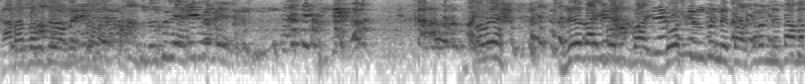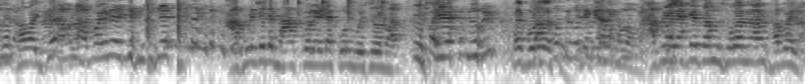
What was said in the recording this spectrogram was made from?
কাটা চামচের অনেক তবে যে যাই বলুক ভাই দোষ কিন্তু নেতার কারণ নেতা আমাদের খাওয়াইছে আপনি যেটা ভাগ করে এটা কোন বৈষ্ণব ভাগ ভাই পড়ে? আপনার একে সবাই আমি খাবোই না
